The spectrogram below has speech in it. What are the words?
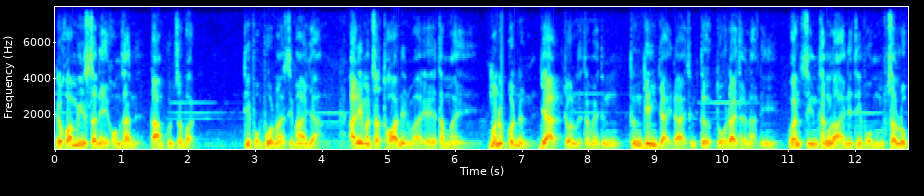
ด้วยความมีเสน่ห์ของท่านตามคุณสมบัติ ที่ผมพูดมา 15 อย่าง อันนี้มันสะท้อนเห็นว่า เอ๊ะทำไมมนุษย์คนหนึ่ง ยากจนเลยทำไมถึงถึงยิ่งใหญ่ได้ ถึงเติบโตได้ขนาดนี้เพราะฉะนั้นสิ่งทั้งหลายนี้ที่ผมสรุป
